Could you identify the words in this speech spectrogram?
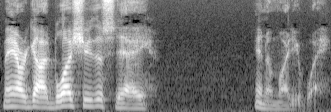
May our God bless you this day in a mighty way.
